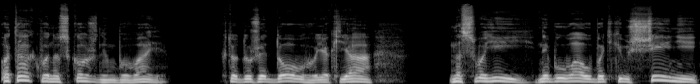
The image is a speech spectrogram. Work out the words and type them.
Отак воно з кожним буває, хто дуже довго, як я, на своїй не бував у батьківщині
